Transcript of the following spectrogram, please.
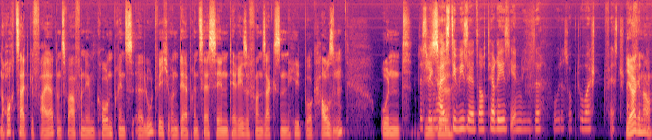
eine Hochzeit gefeiert und zwar von dem Kronprinz äh, Ludwig und der Prinzessin Therese von Sachsen-Hildburghausen. Und Deswegen diese, heißt die Wiese jetzt auch Theresienwiese, wo das Oktoberfest stattfindet. Ja, genau.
